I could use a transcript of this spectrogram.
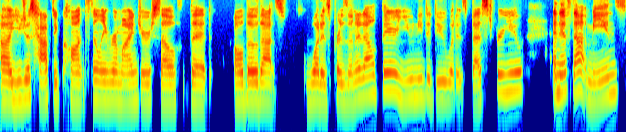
uh, you just have to constantly remind yourself that although that's what is presented out there you need to do what is best for you and if that means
